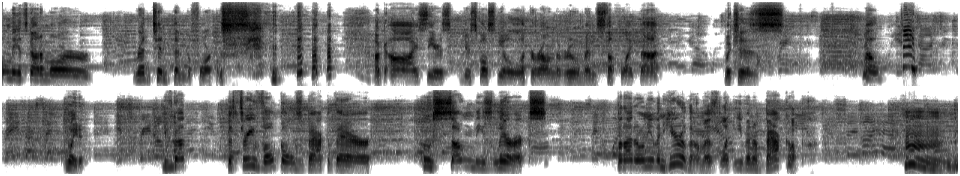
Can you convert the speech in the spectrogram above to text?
Only it's got a more red tint than before. okay, oh, I see. You're, you're supposed to be able to look around the room and stuff like that. Which is... Well... Eh. Wait. You've got the three vocals back there who sung these lyrics, but I don't even hear them as, like, even a backup. Hmm.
